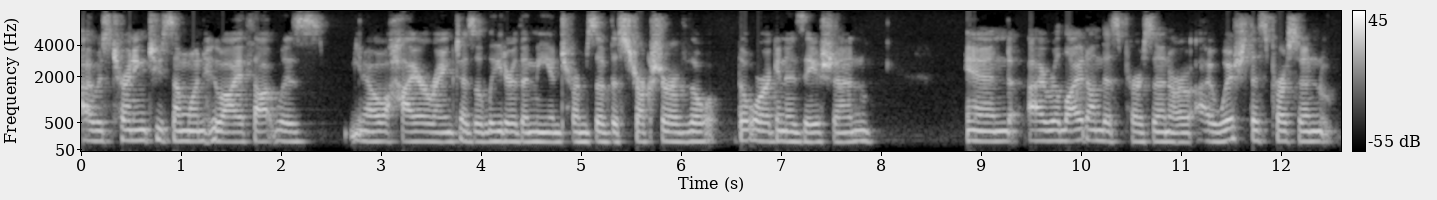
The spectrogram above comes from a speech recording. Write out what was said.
I was turning to someone who I thought was, you know, higher ranked as a leader than me in terms of the structure of the, the organization. And I relied on this person, or I wish this person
